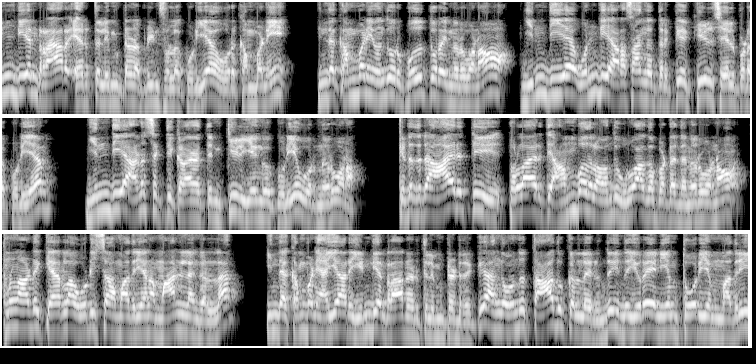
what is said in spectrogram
இந்தியன் ரேர் எர்த் லிமிடெட் அப்படின்னு சொல்லக்கூடிய ஒரு கம்பெனி இந்த கம்பெனி வந்து ஒரு பொதுத்துறை நிறுவனம். இந்திய ஒன்றிய அரசாங்கத்திற்கு கீழ் செயல்படக்கூடிய இந்திய அணுசக்தி கழகத்தின் கீழ் இயங்கக்கூடிய ஒரு நிறுவனம். கிட்டத்தட்ட ஆயிரத்தி தொள்ளாயிரத்தி ஐம்பதுல வந்து உருவாக்கப்பட்ட இந்த நிறுவனம். தமிழ்நாடு கேரளா ஒடிசா மாதிரியான மாநிலங்கள்ல இந்த company IR Indian rare earth limited இருக்கு. அங்க வந்து தாதுக்கல்ல இருந்து இந்த யுரேனியம் தோரியம் மாதிரி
